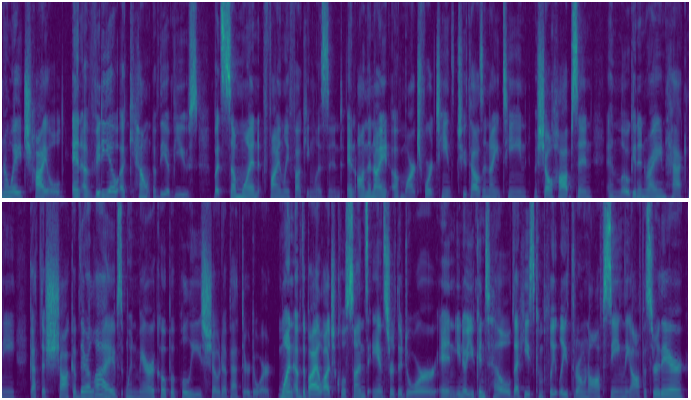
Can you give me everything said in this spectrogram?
runaway child, and a video account of the abuse, but someone finally fucking listened. And on the night of March 14th, 2019, Machelle Hobson and Logan and Ryan Hackney got the shock of their lives when Maricopa police showed up at their door. One of the biological sons answered the door, and you know, you can tell that he's completely thrown off seeing the officer there.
